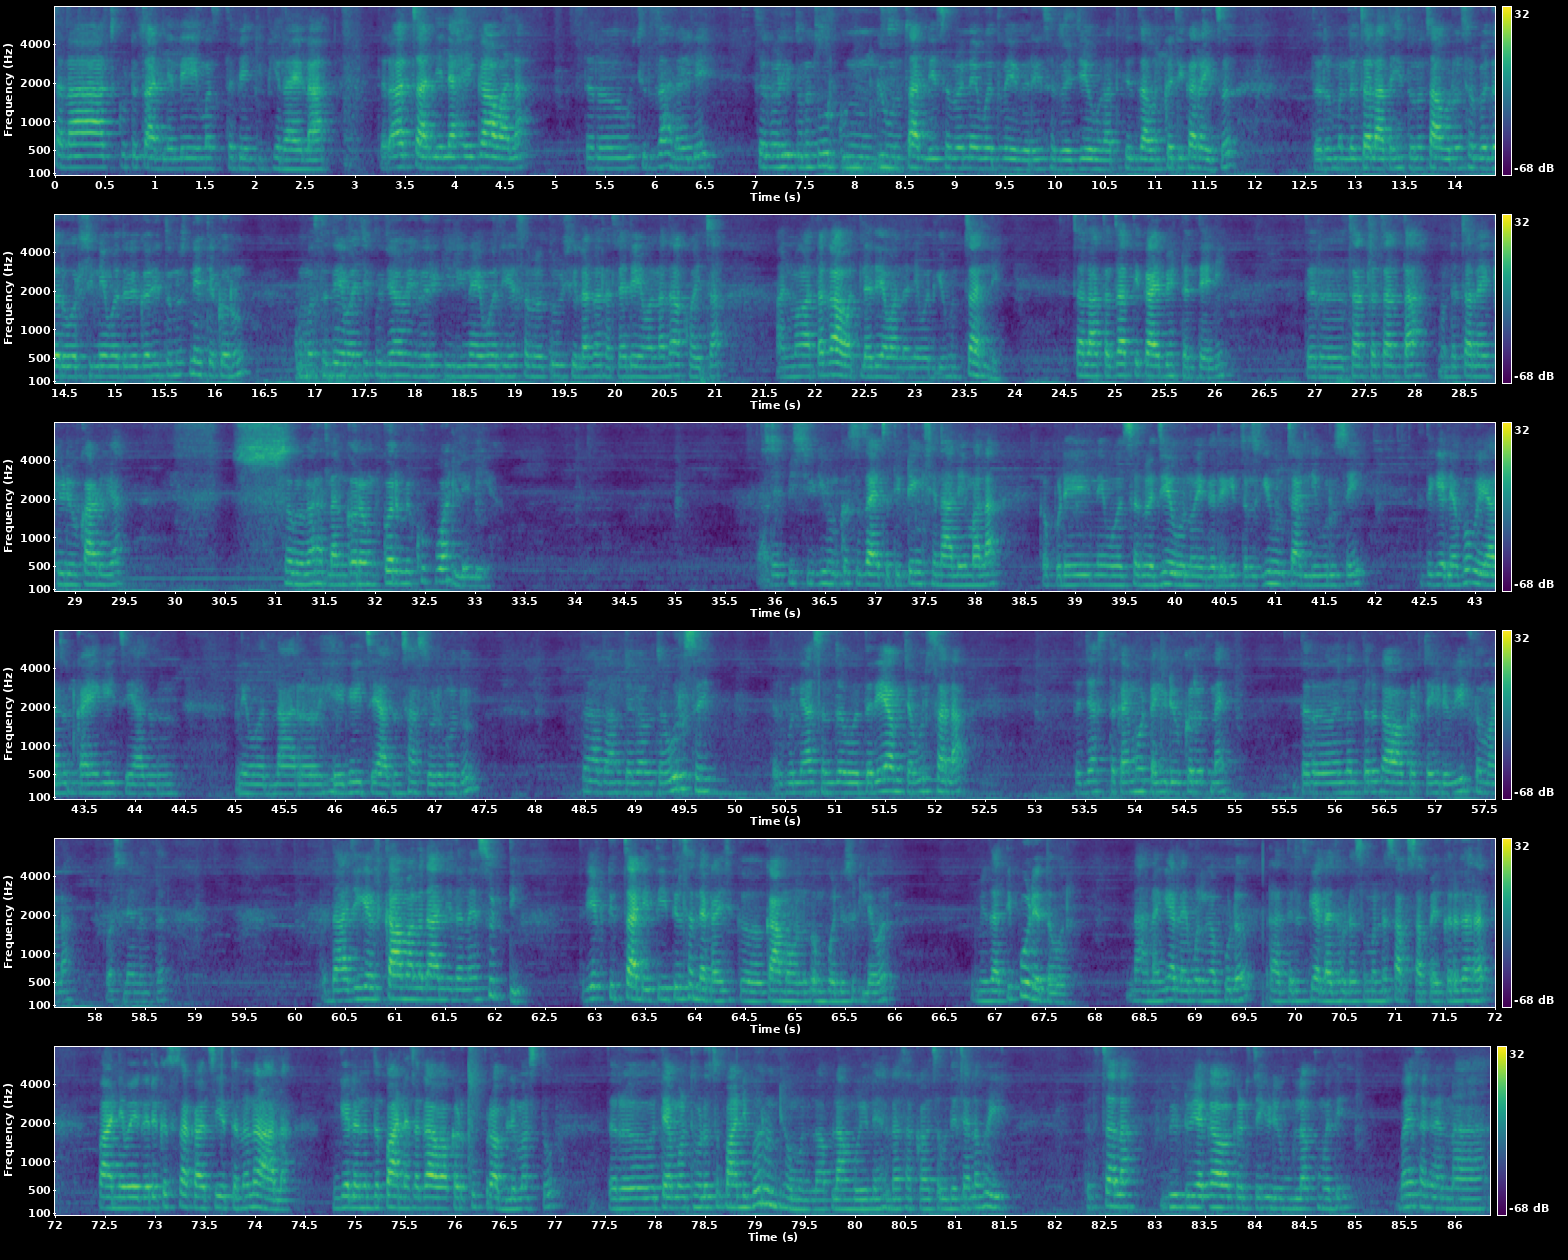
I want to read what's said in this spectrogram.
चला आज कुठं चाललेले मस्तपैकी फिरायला. तर आज चाललेले आहे गावाला. तर उशीर झालेले सगळं इथूनच उरकून घेऊन चालले सगळं नैवद वगैरे सगळं जेवण. आता ते जाऊन कधी करायचं? तर म्हणलं चला आता इथूनच आवरून सगळं दरवर्षी नैवेद्य वगैरे इथूनच नेते करून मस्त देवाची पूजा वगैरे केली नैवद हे सगळं तुळशीला घरातल्या देवांना दाखवायचा. आणि मग आता गावातल्या देवांना नैवेद्य घेऊन चालले. चला आता जाते काय भेटन त्यांनी. तर चालता चालता म्हणलं चला एक व्हिडिओ काढूया. सगळं घरातला गरम गरमी खूप वाढलेली आहे. अरे पिशवी घेऊन कसं जायचं ते टेन्शन आले मला. कपडे नेवळ सगळं जेवण वगैरे इथून घेऊन चालली उरुसई तिथे गेल्या बघूया अजून काय घ्यायचे अजून निवड नारळ हे घ्यायचे अजून सासवडमधून. तर आता आमच्या गावचा उर्स आहे. तर कुणी असं जवळ तरी आमच्या उरसाला तर जास्त काय मोठा व्हिडिओ करत नाही. तर नंतर गावाकडचा व्हिडिओ येईल तुम्हाला बसल्यानंतर. तर दाजी गेल कामाला दाजीला नाही सुट्टी. तर एकटीच चाली ती येतील संध्याकाळी क कामावर कंपनी सुटल्यावर. मी जाते पुढे तवर. लहाना गेलाय मुलगा पुढं. रात्रीच गेला थोडंसं म्हणलं साफसफाई कर घरात. पाणी वगैरे कसं सकाळचं येतं ना नळाला. गेल्यानंतर पाण्याचा गावाकडे खूप प्रॉब्लेम असतो. तर त्यामुळे थोडंसं पाणी भरून ठेव म्हणलं आपलं आंघोळीला ह्याला सकाळचं उद्याच्याला होईल. तर चला भेटूया गावाकडच्या हिडिओ ब्लॉकमध्ये. बाय सगळ्यांना.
